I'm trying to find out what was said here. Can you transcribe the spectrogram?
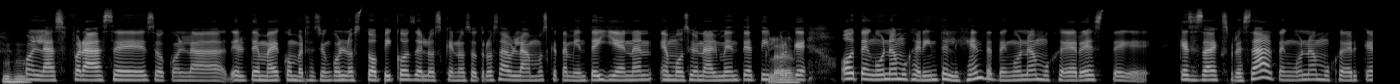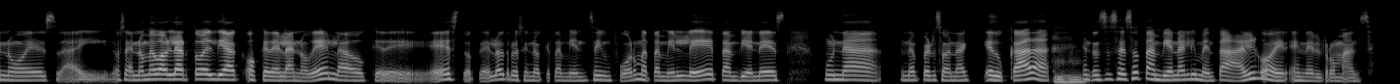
con las frases o con la, el tema de conversación, con los tópicos de los que nosotros hablamos que también te llenan emocionalmente a ti, porque, oh, tengo una mujer inteligente, tengo una mujer, este que se sabe expresar. Tengo una mujer que no es, ay, o sea, no me va a hablar todo el día o que de la novela o que de esto, que del otro, sino que también se informa, también lee, también es una, una persona educada. Entonces eso también alimenta algo en, el romance.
